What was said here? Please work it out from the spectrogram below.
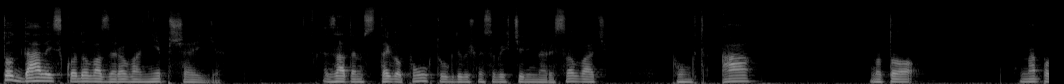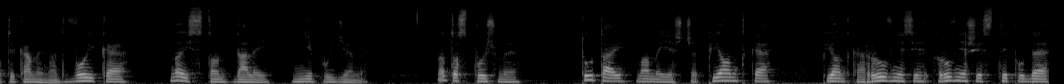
to dalej składowa zerowa nie przejdzie. Zatem z tego punktu, gdybyśmy sobie chcieli narysować punkt A, no to napotykamy na dwójkę, no i stąd dalej nie pójdziemy. No to spójrzmy, tutaj mamy jeszcze piątkę, piątka również jest, również jest typu D,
